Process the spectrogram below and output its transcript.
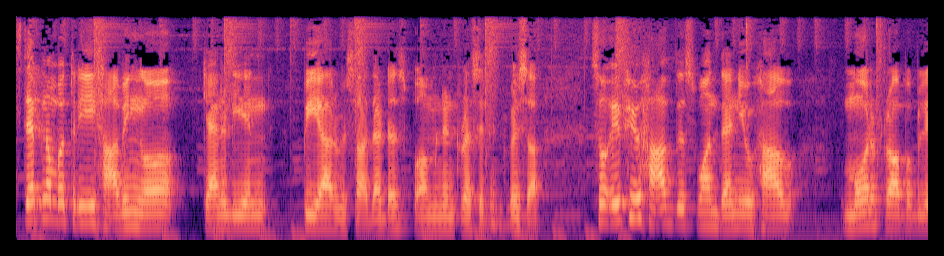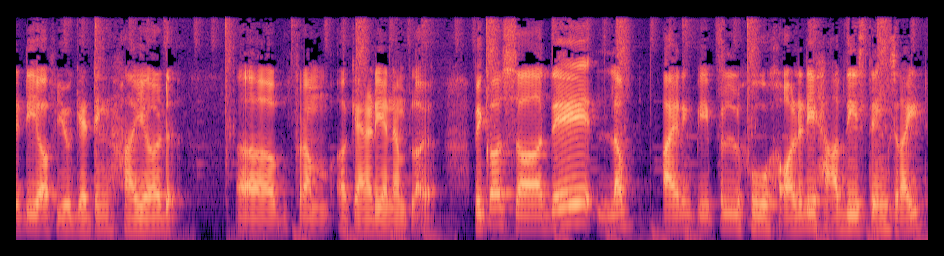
Step number 3 having a canadian pr visa that is permanent resident visa. So if you have this one then you have more probability of you getting hired uh, from a canadian employer. Because uh, they love hiring people who already have these things right?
